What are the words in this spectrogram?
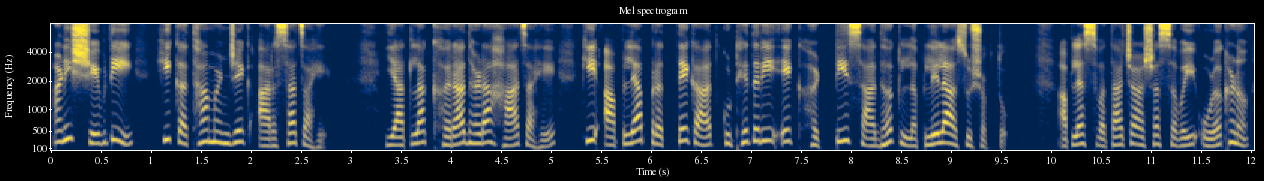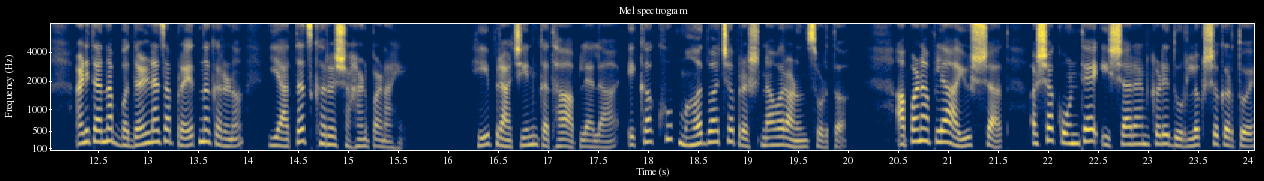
आणि शेवटी ही कथा म्हणजे एक आरसाच आहे. यातला खरा धडा हाच आहे की आपल्या प्रत्येकात कुठेतरी एक हट्टी साधक लपलेला असू शकतो. आपल्या स्वतःच्या अशा सवयी ओळखणं आणि त्यांना बदलण्याचा प्रयत्न करणं यातच खरं शहाणपण आहे. ही प्राचीन कथा आपल्याला एका खूप महत्त्वाच्या प्रश्नावर आणून सोडतं. आपण आपल्या आयुष्यात अशा कोणत्या इशाऱ्यांकडे दुर्लक्ष करतोय?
